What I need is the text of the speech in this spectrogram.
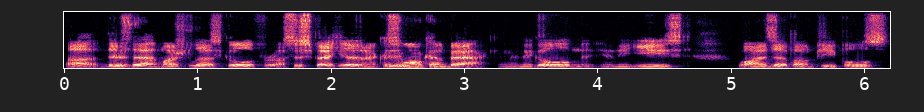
uh, there's that much less gold for us to speculate on because it won't come back. I mean, the gold in the, in the East winds up on people's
